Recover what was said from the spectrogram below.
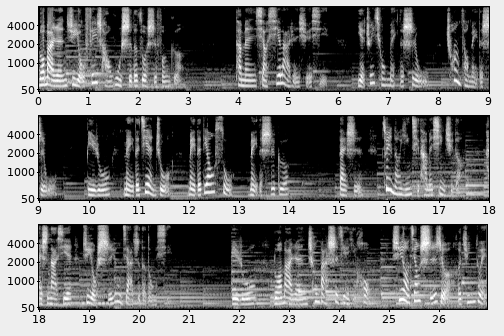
罗马人具有非常务实的做事风格，他们向希腊人学习，也追求美的事物，创造美的事物，比如美的建筑、美的雕塑。美的诗歌，但是最能引起他们兴趣的，还是那些具有实用价值的东西。比如，罗马人称霸世界以后，需要将使者和军队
